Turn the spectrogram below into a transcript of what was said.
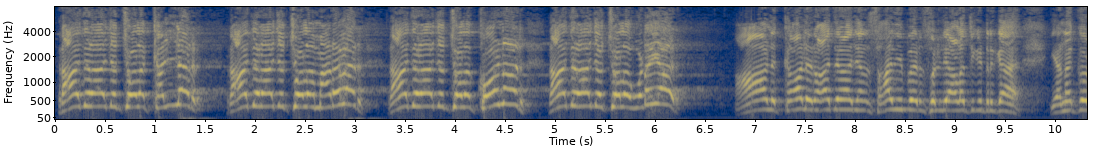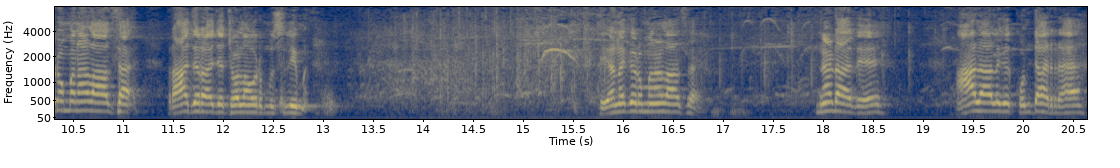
ராஜராஜ சோழ கல்லர் ராஜராஜ சோழ மறவர் ராஜராஜ சோழ கோணார் ராஜராஜ சோழ உடையார். ஆளு காலு ராஜராஜன் சாதி பேர் சொல்லி அழைச்சிக்கிட்டு இருக்க. எனக்கு ரொம்ப நாள் ஆசை. ராஜராஜ சோழன் ஒரு முஸ்லீம். எனக்கு ரொம்ப நாள் ஆசை. என்னடா அது? ஆள் ஆளுக கொண்டாடுற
